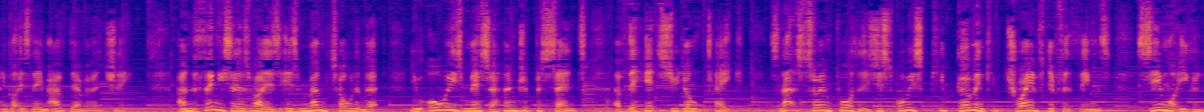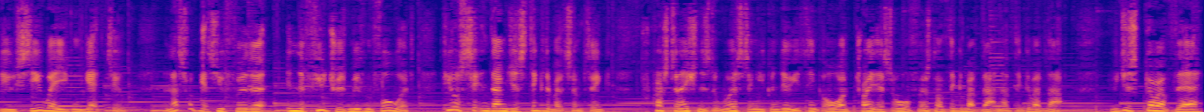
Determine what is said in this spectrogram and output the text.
and got his name out there eventually. And the thing he said as well is his mum told him that you always miss 100% of the hits you don't take. So that's so important. It's just always keep going, keep trying for different things, seeing what you can do, see where you can get to. And that's what gets you further in the future is moving forward. If you're sitting down just thinking about something, procrastination is the worst thing you can do. You think, oh, I'll try this. Oh, first I'll think about that and I'll think about that. You just go out there,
